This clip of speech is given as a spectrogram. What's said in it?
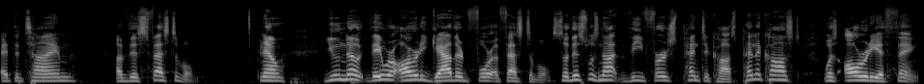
at the time of this festival. Now, you'll note they were already gathered for a festival. So this was not the first Pentecost. Pentecost was already a thing.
